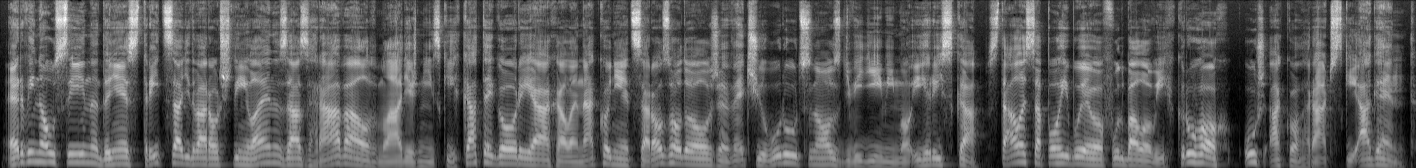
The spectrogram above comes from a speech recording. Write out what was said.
Ervinov syn, dnes 32-ročný len, zas hrával v mládežníckých kategóriách, ale nakoniec sa rozhodol, že väčšiu budúcnosť vidí mimo ihriska. Stále sa pohybuje vo futbalových kruhoch, už ako hráčský agent.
